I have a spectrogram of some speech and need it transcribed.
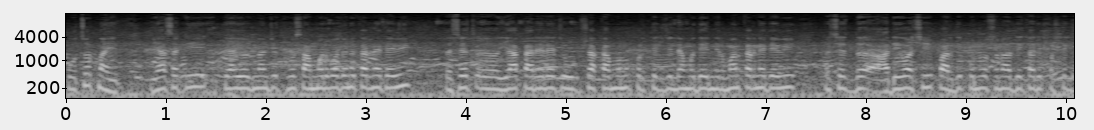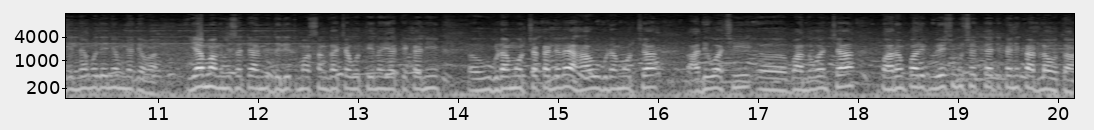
पोचत नाहीत. यासाठी त्या योजनांची ठोस अंमलबजावणी करण्यात यावी तसेच या कार्यालयाची उपशाखा म्हणून प्रत्येक जिल्ह्यामध्ये निर्माण करण्यात यावी तसेच द आदिवासी पारधी पुनर्वसन अधिकारी प्रत्येक जिल्ह्यामध्ये नेमण्यात यावा. या मागणीसाठी आम्ही दलित महासंघाच्या वतीनं या ठिकाणी उघडा मोर्चा काढलेला आहे. हा उघडा मोर्चा आदिवासी बांधवांच्या पारंपरिक वेशभूषेत त्या ठिकाणी काढला होता.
